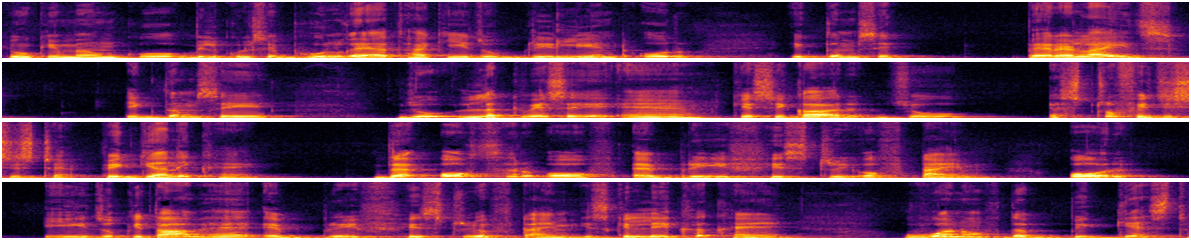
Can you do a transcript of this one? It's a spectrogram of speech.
क्योंकि मैं उनको बिल्कुल से भूल गया था कि ये जो ब्रिलियंट और एकदम से पैरालाइज एकदम से जो लकवे से के शिकार जो एस्ट्रोफिजिसिस्ट हैं, वैज्ञानिक हैं the author of a brief history of time और ये जो किताब है a brief history of time इसके लेखक हैं one of the biggest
